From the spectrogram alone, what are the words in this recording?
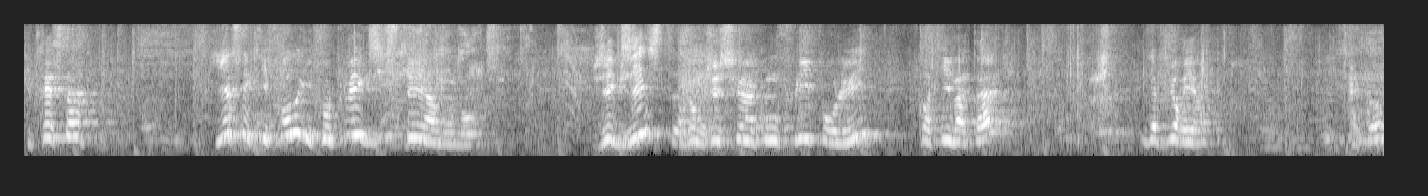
C'est très simple. Ce qu'il y a, c'est qu'il faut, il faut plus exister à un moment. J'existe, donc je suis un conflit pour lui. Quand il m'attaque, il n'y a plus rien. D'accord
